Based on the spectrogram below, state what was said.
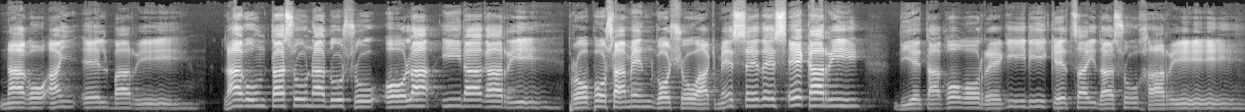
nago hain elbarri. Laguntasuna duzu ola iragarri, proposamen goxoak mesedez ekarri, dieta gogorregirik etzaidazu jarri.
